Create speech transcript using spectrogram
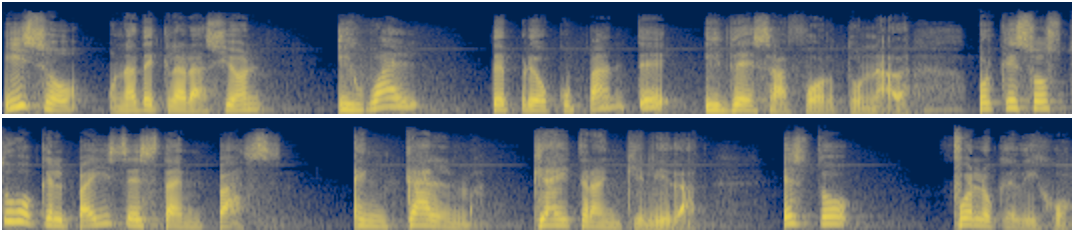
hizo una declaración igual de preocupante y desafortunada, porque sostuvo que el país está en paz, en calma, que hay tranquilidad. Esto fue lo que dijo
